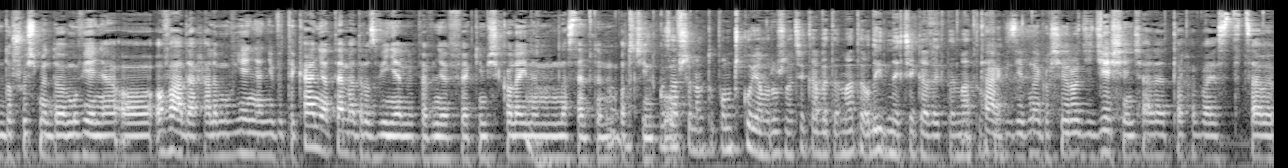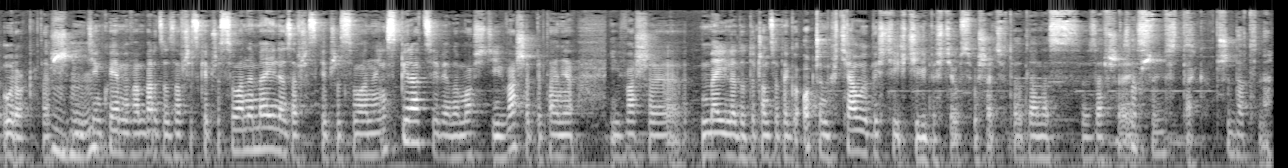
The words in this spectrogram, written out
Doszłyśmy do mówienia o, o wadach, ale mówienia, nie wytykania. Temat rozwiniemy pewnie w jakimś kolejnym, następnym odcinku. Zawsze nam tu pączkują różne ciekawe tematy od innych ciekawych tematów. Tak, z jednego się rodzi 10, ale to chyba jest cały urok też. I dziękujemy Wam bardzo za wszystkie przesyłane maile, za wszystkie przesyłane inspiracje, wiadomości, Wasze pytania i Wasze maile dotyczące tego, o czym chciałybyście i chcielibyście usłyszeć. To dla nas zawsze, Zawsze jest, jest tak. przydatne.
